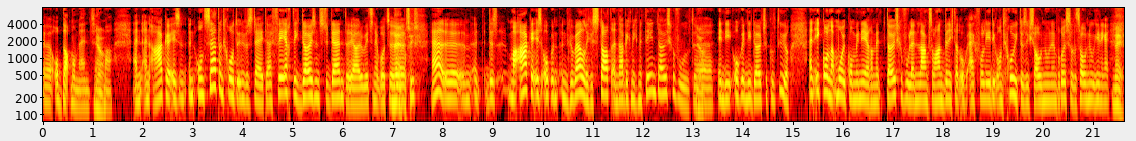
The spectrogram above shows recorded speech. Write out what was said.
eh, op dat moment, zeg Ja. maar. En, en Aken is een, een ontzettend grote universiteit. hè. 40.000 studenten. Ja, dat weet je niet wat... eh, nee, precies. hè, dus, maar Aken is ook een, een geweldige stad. En daar heb ik me meteen thuis gevoeld. Ja. in die, ook in die Duitse cultuur. En ik kon dat mooi combineren met thuisgevoel. En langzamerhand ben ik dat ook echt volledig ontgroeid. Dus ik zou nu in Brussel... Zou nu geen, Nee,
